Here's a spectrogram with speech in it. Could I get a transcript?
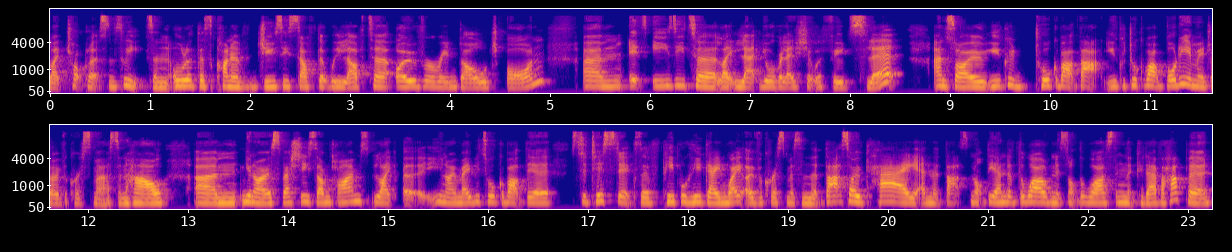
like chocolates and sweets and all of this kind of juicy stuff that we love to overindulge on. Um it's easy to like let your relationship with food slip. And so you could talk about that. You could talk about body image over christmas and how um you know especially sometimes like uh, you know maybe talk about the statistics of people who gain weight over christmas and that that's okay and that that's not the end of the world and it's not the worst thing that could ever happen.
